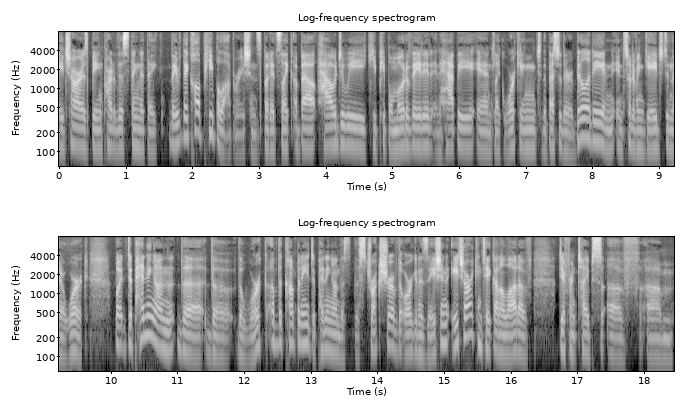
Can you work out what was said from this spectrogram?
HR as being part of this thing that they, they they call people operations, but it's like about how do we keep people motivated and happy and like working to the best of their ability and, and sort of engaged in their work. But depending on the the the work of the company, depending on the, the structure of the organization, HR can take on a lot of different types of um,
